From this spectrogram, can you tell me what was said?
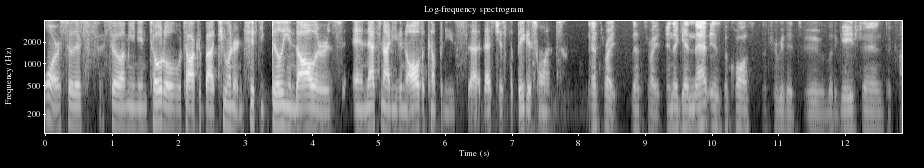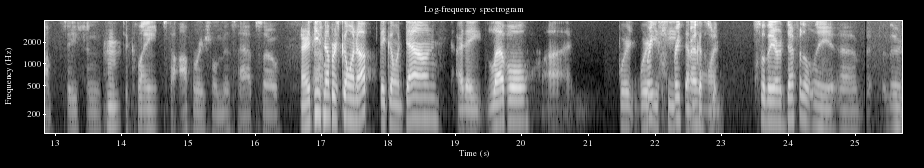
more. So there's so I mean in total we're talking about 250 billion dollars, and that's not even all the companies. Uh, that's just the biggest ones. That's right. That's right. And again, that is the cost attributed to litigation, to compensation, Mhm. to claims, to operational mishaps. So Are these Uh, numbers going up? They going down? Are they level? Uh, where where do you see them question. going? So they are definitely, uh, they're,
